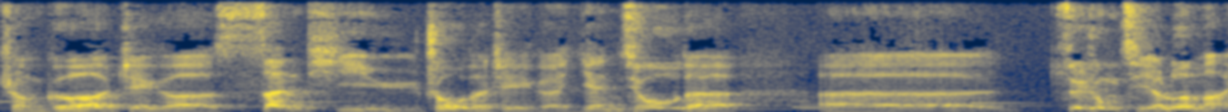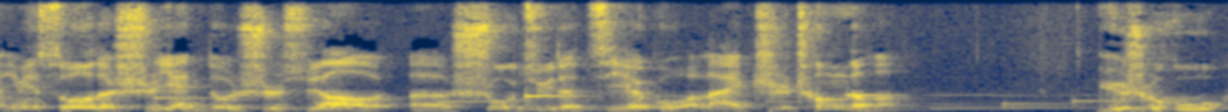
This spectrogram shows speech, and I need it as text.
整个这个三体宇宙的这个研究的。呃，最终结论嘛，因为所有的实验你都是需要呃数据的结果来支撑的嘛。于是乎，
